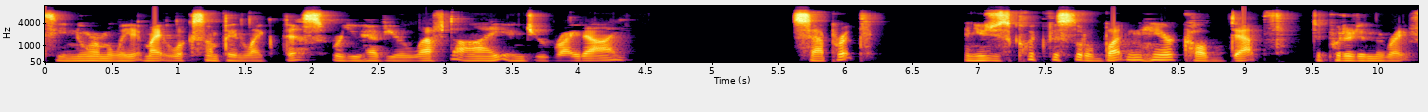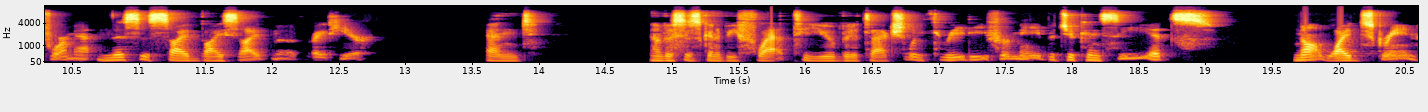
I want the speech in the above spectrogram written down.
See, normally it might look something like this, where you have your left eye and your right eye separate. And you just click this little button here called depth to put it in the right format. And this is side-by-side -side mode right here. And now this is going to be flat to you, but it's actually 3D for me. But you can see it's not widescreen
